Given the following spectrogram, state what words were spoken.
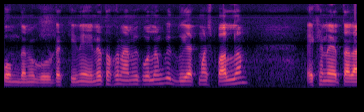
কম দামে গরুটা কিনে এনে তখন আমি করলাম কি, দুই এক মাস পারলাম এখানে তারা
